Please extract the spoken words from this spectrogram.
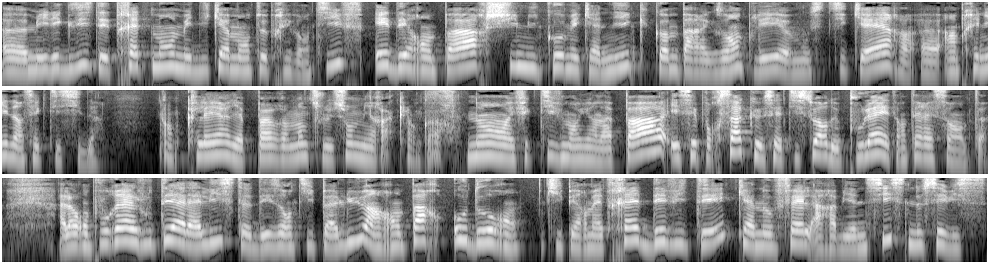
euh, mais il existe des traitements médicamenteux préventifs et des remparts chimico-mécaniques, comme par exemple les moustiquaires euh, imprégnés d'insecticides. En clair, il n'y a pas vraiment de solution miracle encore. Non, effectivement, il n'y en a pas, et c'est pour ça que cette histoire de poulet est intéressante. Alors, on pourrait ajouter à la liste des antipalus un rempart odorant qui permettrait d'éviter qu'Anophel arabiensis ne sévisse.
